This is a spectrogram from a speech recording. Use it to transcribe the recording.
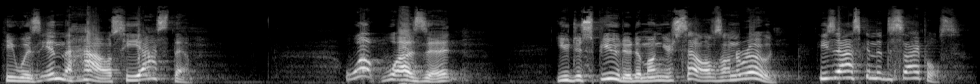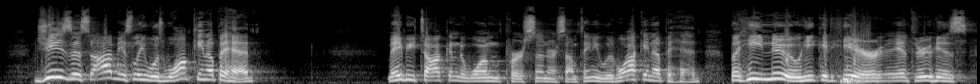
he was in the house, he asked them, What was it you disputed among yourselves on the road? He's asking the disciples. Jesus obviously was walking up ahead maybe talking to one person or something. He was walking up ahead, but he knew he could hear through his,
